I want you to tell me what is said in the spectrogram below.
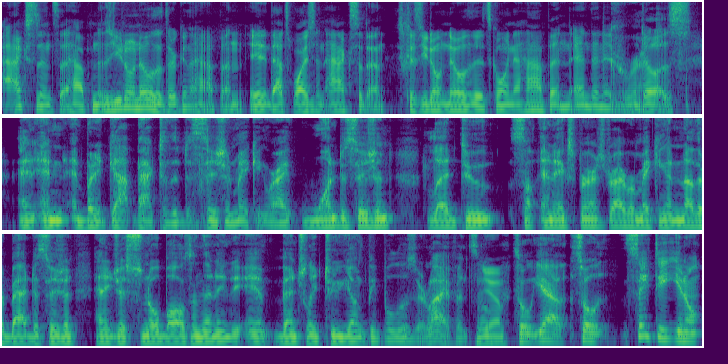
accidents that happen is you don't know that they're going to happen. It, that's why it's mm. an accident because you don't know that it's going to happen, and then it does. And, and and but it got back to the decision making, right? One decision led to some, an experienced driver making another bad decision, and it just snowballs, and then eventually two young people lose their life. And so, Yeah. so yeah, so safety. You know,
